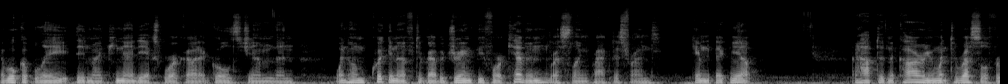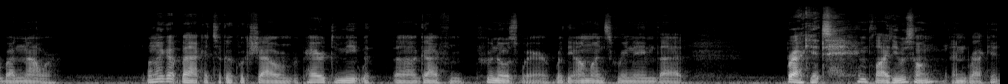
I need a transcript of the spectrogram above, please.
I woke up late, did my P90X workout at Gold's Gym, then went home quick enough to grab a drink before Kevin, wrestling practice friend, came to pick me up. I hopped in the car and we went to wrestle for about an hour. When I got back, I took a quick shower and prepared to meet with a guy from who knows where with the online screen name that bracket implied he was home and bracket.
